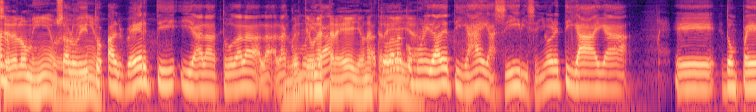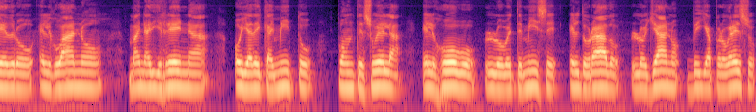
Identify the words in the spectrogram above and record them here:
ese de lo mío. Un saludito a Alberti y a la, toda la, la, comunidad. una estrella, una estrella. A toda la comunidad de Tigaiga, Siri, señores Tigaiga, eh, Don Pedro, El Guano, Reina, Olla de Caimito, Pontezuela, El Jobo, Lo Betemice, El Dorado, Lo Llano, Villa Progreso,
